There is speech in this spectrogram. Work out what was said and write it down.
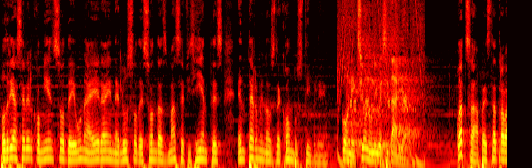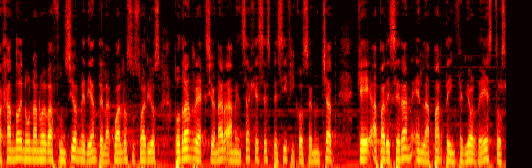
podría ser el comienzo de una era en el uso de sondas más eficientes en términos de combustible. Conexión Universitaria WhatsApp está trabajando en una nueva función mediante la cual los usuarios podrán reaccionar a mensajes específicos en un chat que aparecerán en la parte inferior de estos,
